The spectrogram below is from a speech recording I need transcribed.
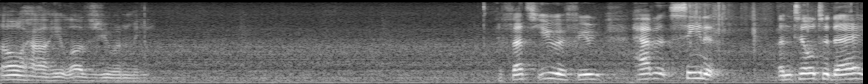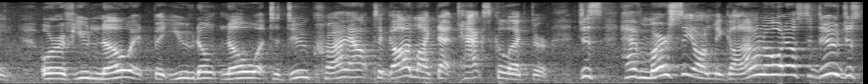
Oh, how he loves you and me. If that's you, if you haven't seen it until today, or if you know it but you don't know what to do, cry out to God like that tax collector. Just have mercy on me, God. I don't know what else to do. Just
